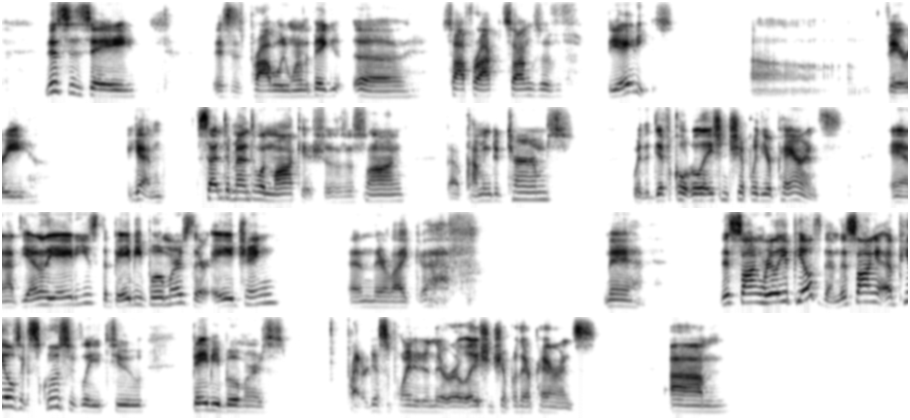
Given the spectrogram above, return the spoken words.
This is a this is probably one of the big uh, soft rock songs of the '80s. Uh, very, again, sentimental and mawkish. This is a song about coming to terms with a difficult relationship with your parents. And at the end of the 80s, the baby boomers, they're aging and they're like, man, this song really appeals to them. This song appeals exclusively to baby boomers that are disappointed in their relationship with their parents. Um,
